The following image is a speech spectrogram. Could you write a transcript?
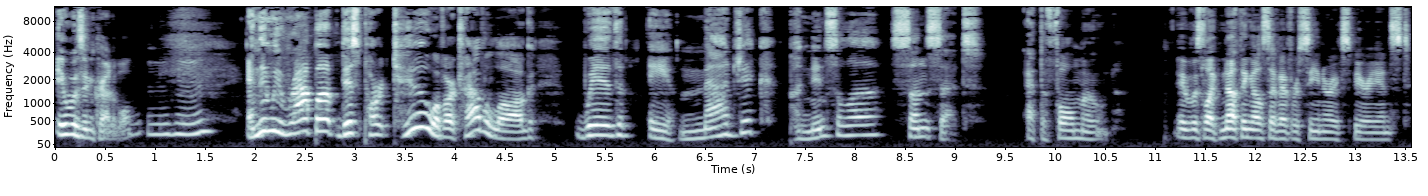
It was incredible. hmm And then we wrap up this part two of our travel log with a magic peninsula sunset at the full moon. It was like nothing else I've ever seen or experienced.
